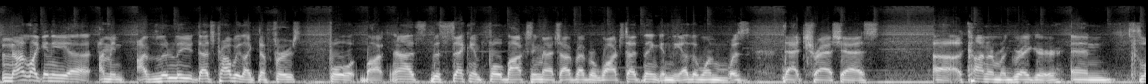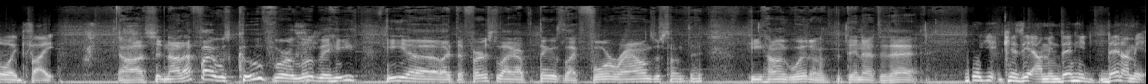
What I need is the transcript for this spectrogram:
Not like any uh I mean, I've literally that's probably like the first full box nah, it's the second full boxing match I've ever watched, I think, and the other one was that trash ass uh Conor McGregor and Floyd fight. uh, shit. Now that fight was cool for a little bit. He he uh like the first like I think it was like four rounds or something. He hung with him, but then after that, Well, because yeah, I mean, then he, then I mean,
